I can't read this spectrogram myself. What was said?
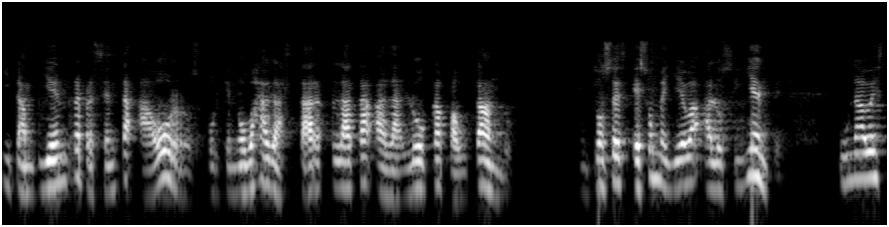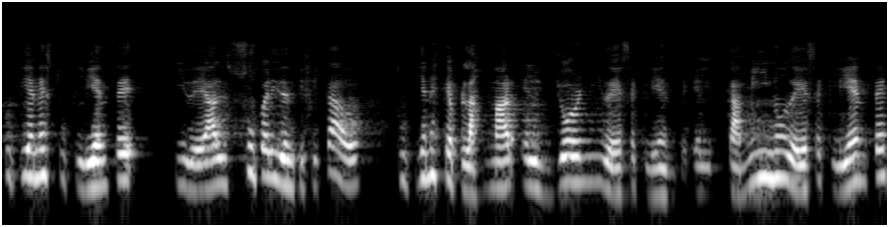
y también representa ahorros, porque no vas a gastar plata a la loca pautando. Entonces, eso me lleva a lo siguiente. Una vez tú tienes tu cliente ideal súper identificado, tú tienes que plasmar el journey de ese cliente, el camino de ese cliente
